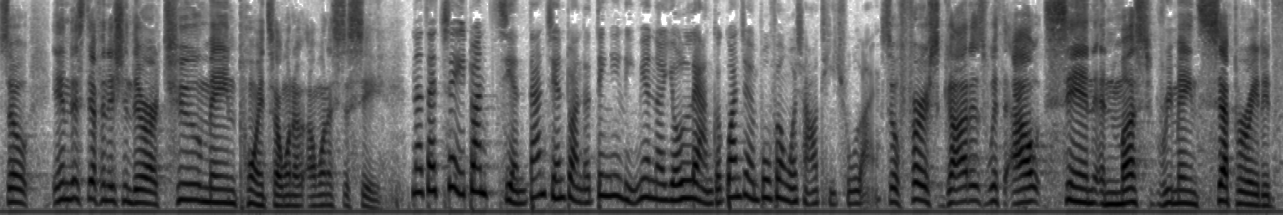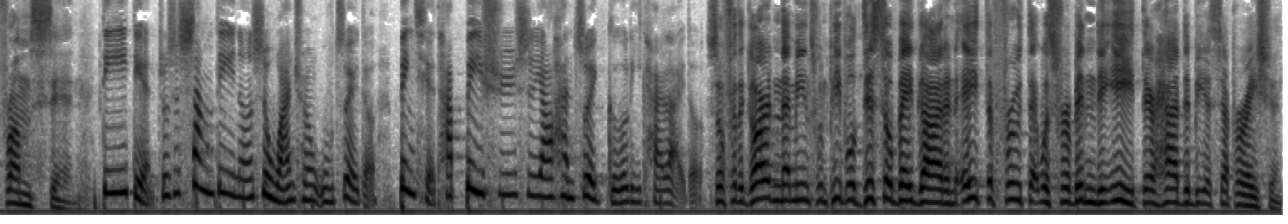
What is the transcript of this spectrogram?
So in this definition, there are two main points I want, to, I want us to see. 那在这一段简单简短的定义里面呢，有两个关键的部分我想要提出来。 So, first, God is without sin and must remain separated from sin. 第一点就是上帝呢是完全无罪的，并且他必须是要和罪隔离开来的。 So, for the garden, that means when people disobeyed God and ate the fruit that was forbidden to eat, there had to be a separation.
